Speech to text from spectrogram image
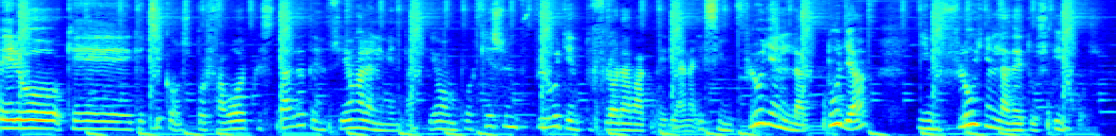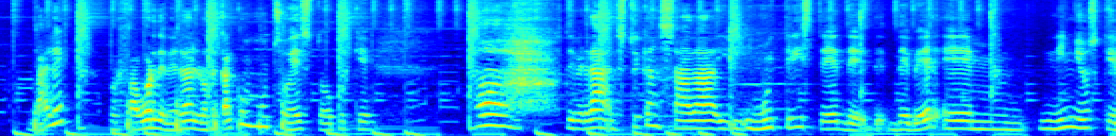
Pero que, chicos, por favor, prestad atención a la alimentación, porque eso influye en tu flora bacteriana. Y si influye en la tuya, influye en la de tus hijos. ¿Vale? Por favor, de verdad, lo recalco mucho esto, porque ah, de verdad estoy cansada y, muy triste de, ver em, niños que,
